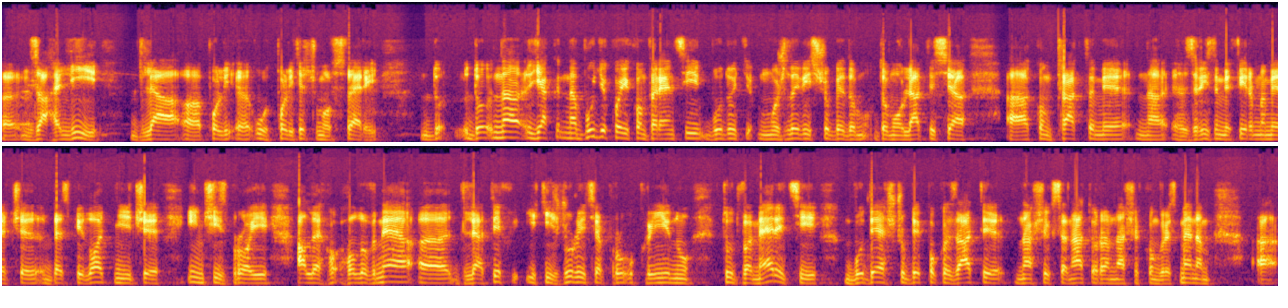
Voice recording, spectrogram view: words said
е, взагалі для е, у політичному сфері. До, до на як на будь-якої конференції будуть можливість, щоб домовлятися а, контрактами на з різними фірмами, чи безпілотні, чи інші зброї. Але головне е, для тих, які журяться про Україну тут в Америці, буде щоб показати наших сенаторам, наших конгресменам. А,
